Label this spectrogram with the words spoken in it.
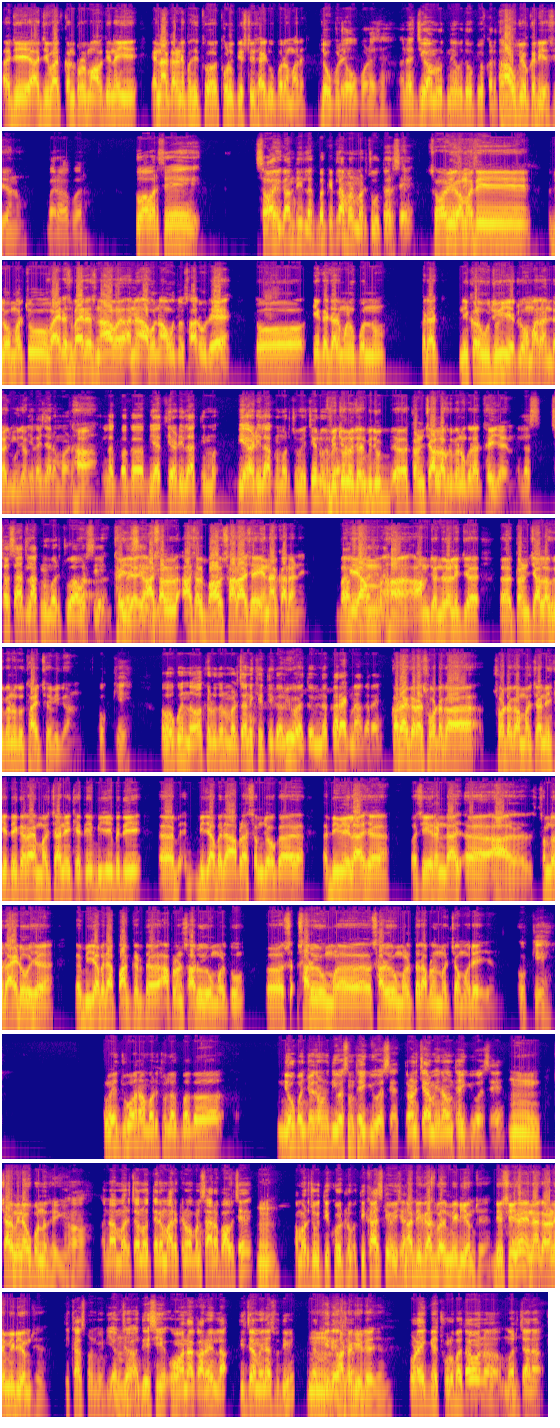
જે આ જીવાત કંટ્રોલમાં આવતી નહીં એના કારણે પછી થોડું પેસ્ટિસાઇડ ઉપર અમારે જવું પડે. જવું પડે છે. અને જીવામૃત ને એ બધો ઉપયોગ કરતા હા ઉપયોગ કરીએ છીએ એનો. બરાબર. તો આ વર્ષે સવા વીઘામાંથી લગભગ કેટલા મણ મરચું ઉતરશે? સવા વીઘામાંથી જો મરચું વાયરસ વાયરસ ના આવે અને આવું ને આવું જો સારું રહે તો એક હજાર મણ ઉપરનું કદાચ નીકળવું જોઈએ એટલું અમારા અંદાજ મુજબ. એક હજાર મણ. હા. લગભગ બેથી અઢી લાખની બે અઢી લાખનું મરચું વેચેલું વેચેલું બીજું છે બીજું ત્રણ ચાર લાખ રૂપિયાનું કદાચ થઈ જાય એટલે છ સાત લાખનું મરચું આ વર્ષે થઈ જાય. આસલ આ સાલ આ સાલ ભાવ સારા છે એના કારણે. બાકી આમ હા આમ જનરલી જ ત્રણ ચાર લાખ રૂપિયાનું તો થાય છે વીઘાનું. ઓકે. હવે કોઈ નવા ખેડૂતોને મરચાની ખેતી કરવી હોય તો એમને કરાય કે ના કરાય? કરાય કરાય. સો ટકા સો ટકા મરચાની ખેતી કરાય. મરચાની ખેતી બીજી બધી બીજા બધા આપણા સમજો કે દિવેલા છે પછી એરંડા આ સમજો રાયડો છે બીજા બધા પાક કરતા આપણને સારું એવું મળતું સારું એવું સારું એવું મળતર આપણને મરચા મળે છે. ઓકે. હવે જુઓ ના મરચું લગભગ નેવું પંચોતેર દિવસનું થઈ ગયું હશે ત્રણ ચાર મહિનાનું થઈ ગયું હશે. ચાર મહિના ઉપરનું થઈ ગયું. હા અને આ મરચાનું અત્યારે માર્કેટમાં પણ સારા ભાવ છે. આ મરચું તીખું એટલું તીખાસ કેવી છે? ના તીખાસ બસ મીડિયમ છે. દેશી છે એના કારણે મીડિયમ છે. તીખાસ પણ મીડિયમ છે. દેશી હોવાના કારણે ત્રીજા મહિના સુધી ટકી રહે છે. થોડા એક બે છોડ બતાવો ને મરચાના.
